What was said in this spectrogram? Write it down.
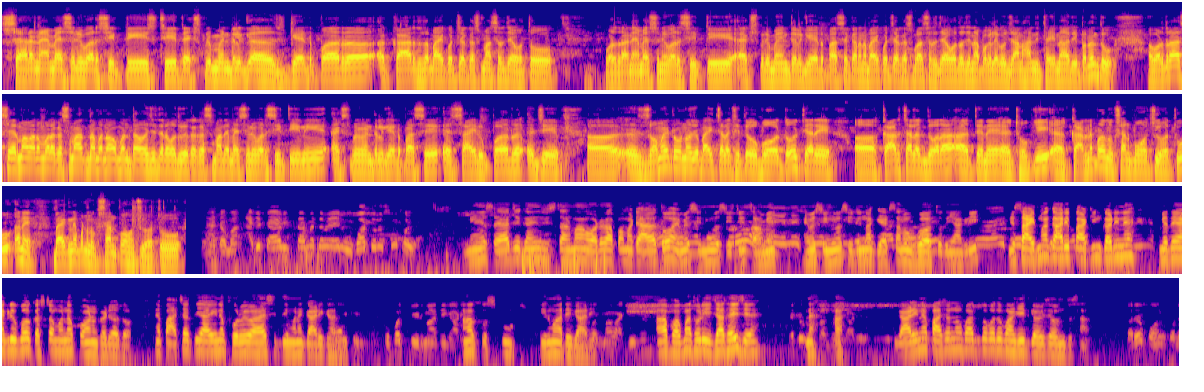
શહેરના MS university સ્થિત experimental gate પર કાર તથા બાઇક વચ્ચે અકસ્માત સર્જાયો હતો. વડોદરાની એમએસ યુનિવર્સિટી એક્સપેરિમેન્ટલ ગેટ પાસે કારણે બાઇક વચ્ચે અકસ્માત સર્જાયો હતો, જેના પગલે કોઈ જાનહાનિ થઈ ન હતી. પરંતુ વડોદરા શહેરમાં વારંવાર અકસ્માતના બનાવો બનતા હોય છે, ત્યારે વધુ એક અકસ્માત એમએસ યુનિવર્સિટીની એક્સપેરિમેન્ટલ ગેટ પાસે સાઈડ ઉપર જે ઝોમેટોનો જે બાઇક ચાલક છે, તે ઊભો હતો. ત્યારે કાર ચાલક દ્વારા તેને ઠોકી કારને પણ નુકસાન પહોંચ્યું હતું અને બાઇકને પણ નુકસાન પહોંચ્યું હતું. આજે કયા વિસ્તારમાં તમે ઊભા તો શું થયું? મેં સયાજીગંજ વિસ્તારમાં ઓર્ડર આપવા માટે આવ્યો હતો એમએસ યુનિવર્સિટી સામે. એમએસ યુનિવર્સિટીના ગેટ સામે ઊભો હતો ત્યાં આગળ. ને સાઈડમાં ગાડી પાર્કિંગ કરીને મેં ત્યાં આગળ ઊભો કસ્ટમરને ફોન કર્યો હતો. ને પાછળથી આવીને ફોર વ્હીલવાળા સીધી મને ગાડી ઘાલી હતી. ખૂબ જ સ્પીડમાં હતી ગાડી. હા સ્પીડમાં હતી ગાડી. આ પગમાં થોડી ઈજા થઈ છે. ને હા. ગાડીને? પાછળનો ભાગ તો બધું ભાંગી જ ગયું છે આમ તો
